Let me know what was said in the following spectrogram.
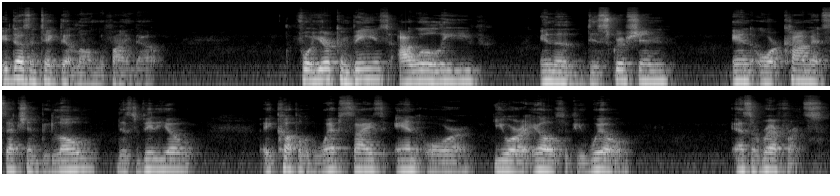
It doesn't take that long to find out. For your convenience, I will leave in the description and or comment section below this video a couple of websites and or URLs if you will as a reference.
